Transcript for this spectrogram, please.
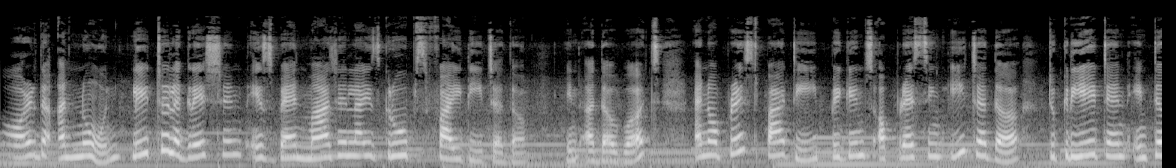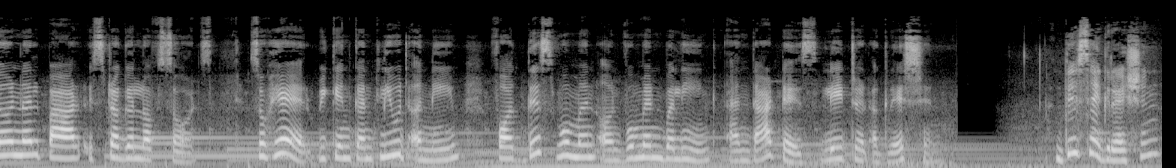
For the unknown, lateral aggression is when marginalized groups fight each other. In other words, an oppressed party begins oppressing each other to create an internal power struggle of sorts. So, here we can conclude a name for this woman on woman bullying, and that is lateral aggression. This aggression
